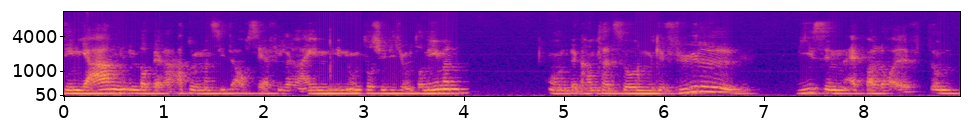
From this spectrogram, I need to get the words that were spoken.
den Jahren in der Beratung, man sieht auch sehr viel rein in unterschiedliche Unternehmen und bekommt halt so ein Gefühl, wie es in etwa läuft und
